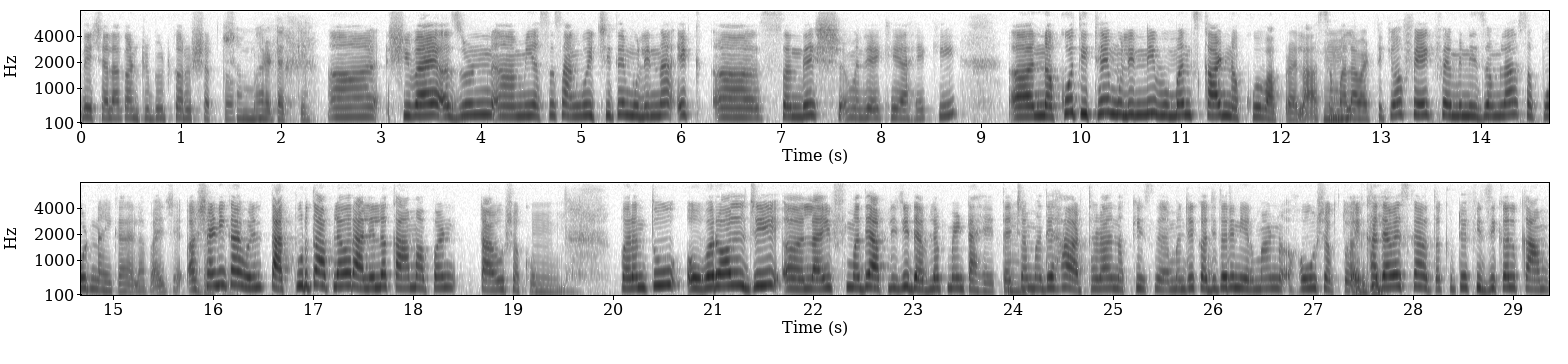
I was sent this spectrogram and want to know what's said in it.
देशाला कंट्रीब्युट करू शकतो शंभर टक्के शिवाय अजून मी असं सांगू इच्छिते मुलींना एक संदेश म्हणजे एक हे आहे की नको तिथे मुलींनी वुमन्स कार्ड नको वापरायला असं. मला वाटतं किंवा फेक फेमिनिझमला सपोर्ट नाही करायला पाहिजे अशाने. काय होईल तात्पुरतं आपल्यावर आलेलं काम आपण टाळू शकू. परंतु ओव्हरऑल जी लाईफमध्ये आपली जी डेव्हलपमेंट आहे त्याच्यामध्ये हा अडथळा नक्कीच म्हणजे कधीतरी निर्माण होऊ शकतो. एखाद्या वेळेस काय होतं कुठे फिजिकल काम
